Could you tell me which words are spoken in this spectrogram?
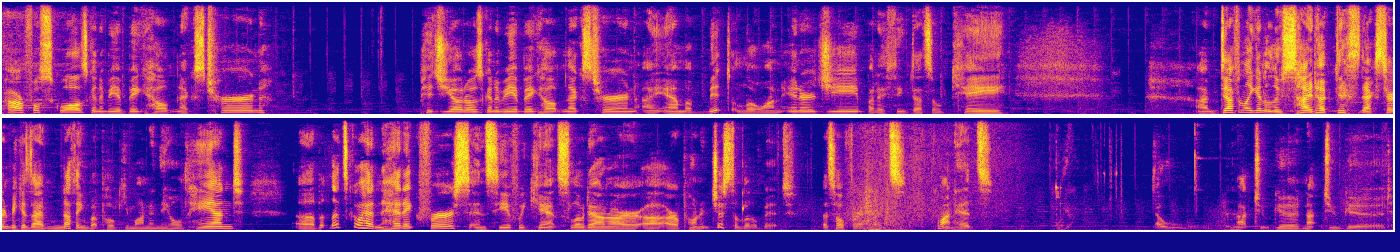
Powerful Squall is going to be a big help next turn. Pidgeotto is going to be a big help next turn. I am a bit low on energy, but I think that's okay. I'm definitely going to lose Psyduck next, next turn because I have nothing but Pokemon in the old hand. Uh, but let's go ahead and Headache first and see if we can't slow down our, uh, our opponent just a little bit. Let's hope for Heads. Come on, Heads. Oh, not too good, not too good.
